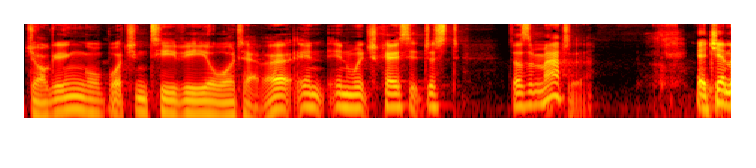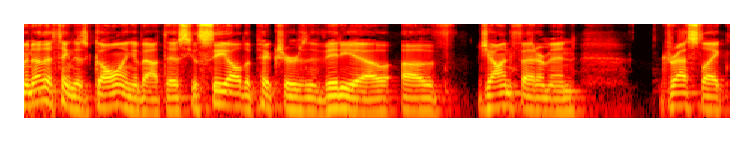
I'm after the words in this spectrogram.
jogging or watching TV or whatever. In in which case, it just doesn't matter. Yeah, Jim. Another thing that's galling about this, you'll see all the pictures and video of John Fetterman dressed like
